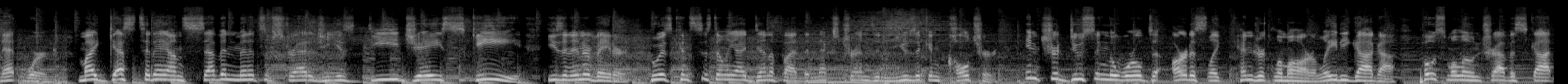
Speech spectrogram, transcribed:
Network. My guest today on Seven Minutes of Strategy is DJ Skee. He's an innovator who has consistently identified the next trends in music and culture, introducing the world to artists like Kendrick Lamar, Lady Gaga, Post Malone, Travis Scott.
